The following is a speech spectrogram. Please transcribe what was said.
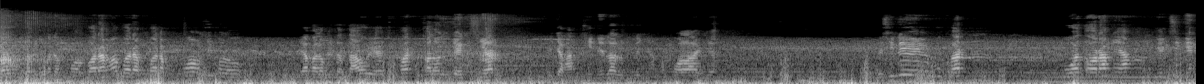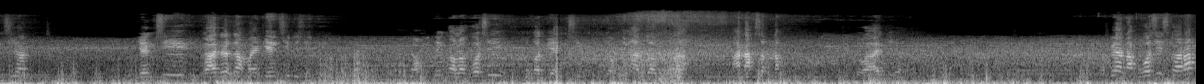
barang daripada mall. Barangnya barang-barang mall sih kalau ya kalau kita tahu ya. Cuman kalau gengsian ya jangan ke sini lah belinya ke mall aja. Di sini bukan buat orang yang gengsi-gengsian. Gengsi nggak ada namanya gengsi di sini. Yang penting kalau gua sih bukan gengsi yang penting harga murah anak seneng gitu aja. Tapi anak gua sih sekarang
